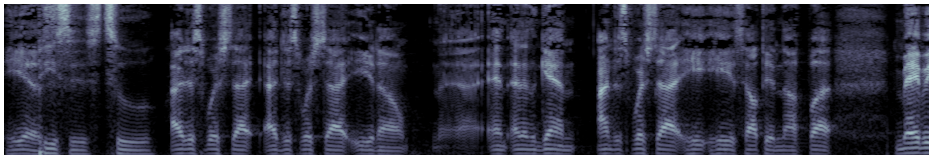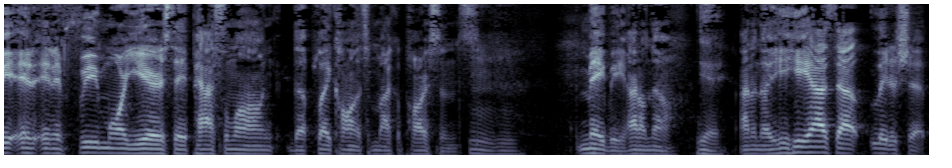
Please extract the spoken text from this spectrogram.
He is. pieces to I just wish that I just wish that you know, and and again, I just wish that he he is healthy enough. But maybe in, in a few more years, they pass along the play calling to Micah Parsons. Mm-hmm. Maybe I don't know. yeah. I don't know. He he has that leadership.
